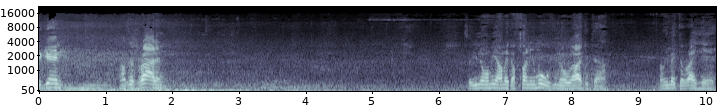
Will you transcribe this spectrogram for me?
Once again, I'm just riding. So you know me, I'll make a funny move, you know where I get down. Let me make the right here.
